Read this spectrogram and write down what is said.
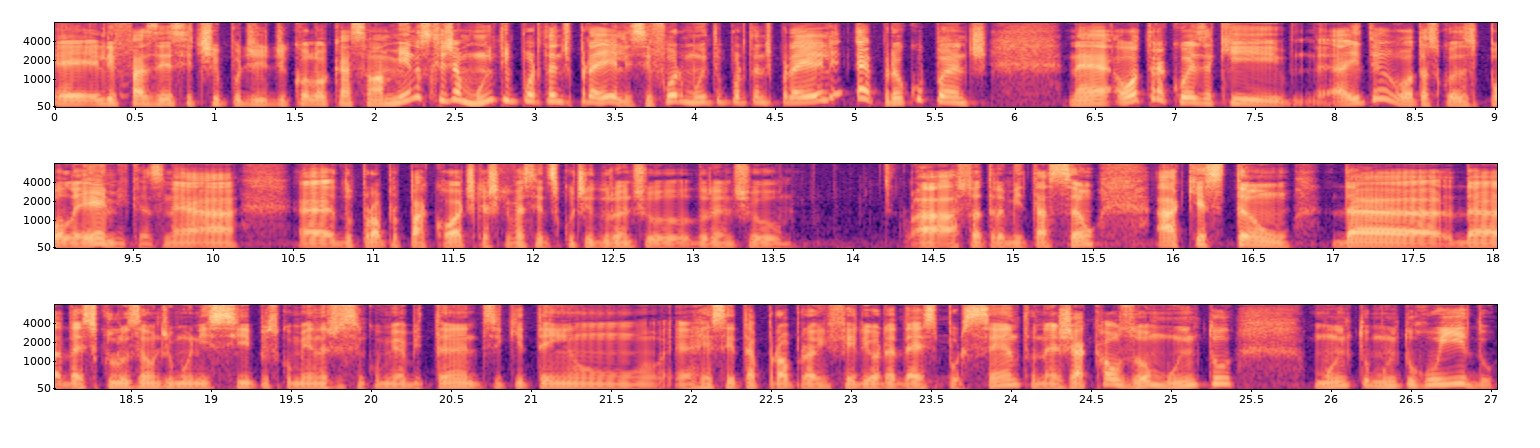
é, ele fazer esse tipo de, de, colocação, a menos que seja muito importante para ele. Se for muito importante para ele, é preocupante. Né? Outra coisa que. Aí tem outras coisas polêmicas, né? A, a, é, do próprio pacote, que acho que vai ser discutido durante o. Durante o a, a, sua tramitação, a questão da, da, da, exclusão de municípios com menos de 5 mil habitantes e que tenham é, receita própria inferior a 10%, né, já causou muito, muito, muito ruído,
